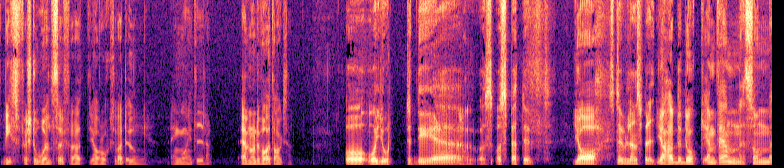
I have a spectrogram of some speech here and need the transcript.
viss förståelse för att jag har också varit ung en gång i tiden. Även om det var ett tag sedan. och, och gjort det och, och spett ut Ja, stulen sprit. Jag hade dock en vän som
